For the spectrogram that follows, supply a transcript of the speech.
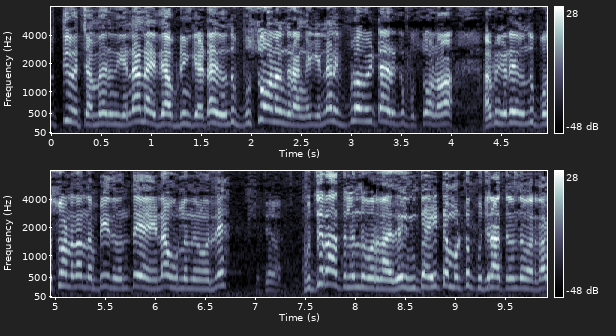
சுத்தி வச்ச மாதிரி இருந்து என்னன்னா இது அப்படின்னு கேட்டா இது வந்து புஸ்வானங்கிறாங்க. என்னன்னா இவ்வளவு வெயிட்டா இருக்கு புஸ்வானம்? அப்படின்னு கேட்டா இது வந்து புஸ்வானம் தான் தம்பி. இது வந்து என்ன ஊர்ல இருந்து வருது? குஜராத்ல இருந்து வருதா இது? இந்த ஐட்டம் மட்டும் குஜராத்ல இருந்து வருதா?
